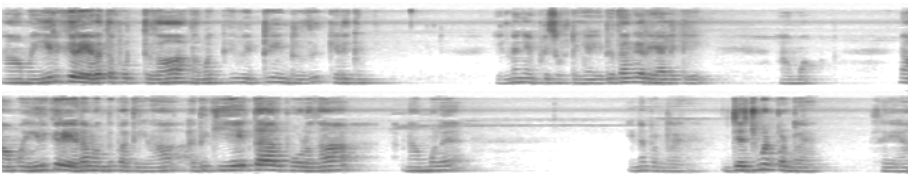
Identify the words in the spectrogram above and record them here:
நாம் இருக்கிற இடத்த பொறுத்து தான் நமக்கு வெற்றின்றது கிடைக்கும். என்னங்க இப்படி சொல்லிட்டீங்க? இதுதாங்க ரியாலிட்டி ஆமாம் நாம் இருக்கிற இடம் வந்து பார்த்திங்கன்னா அதுக்கு ஏற்றாற் போல தான் நம்மளை என்ன பண்ணுறாங்க ஜட்ஜ்மெண்ட் பண்ணுறாங்க சரியா?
